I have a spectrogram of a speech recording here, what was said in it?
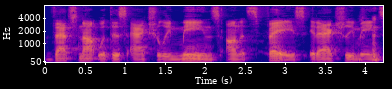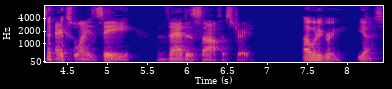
that's not what this actually means on its face, it actually means XYZ, that is sophistry. I would agree. Yes,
